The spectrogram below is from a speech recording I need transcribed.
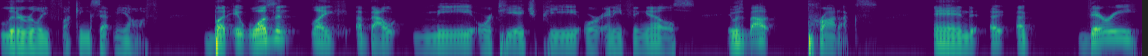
literally fucking set me off. But it wasn't like about me or thp or anything else. It was about products. And a, a very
